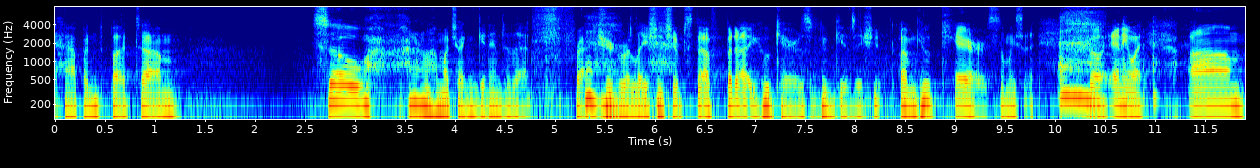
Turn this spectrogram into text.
happened, but. Um, so I don't know how much I can get into that fractured relationship stuff, but uh, who cares? Who gives a shit? Um, who cares? Let me say. So anyway, um,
